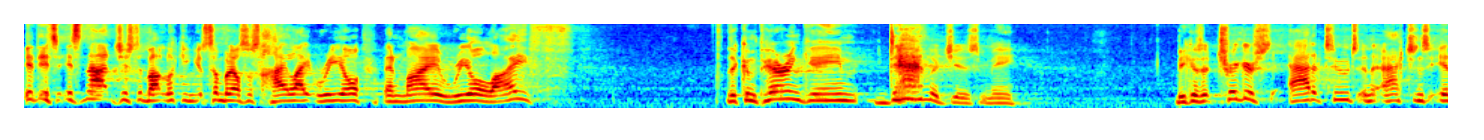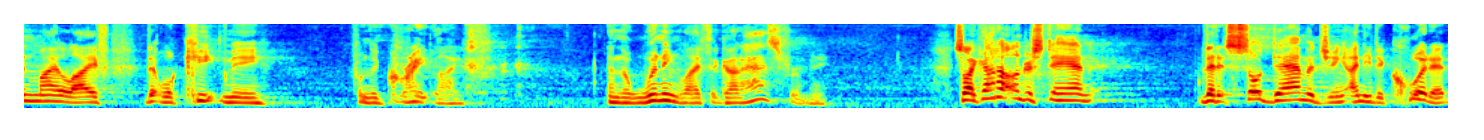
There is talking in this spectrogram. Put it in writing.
It, it's, it's not just about looking at somebody else's highlight reel and my real life. The comparing game damages me because it triggers attitudes and actions in my life that will keep me from the great life and the winning life that God has for me. So I got to understand that it's so damaging, I need to quit it.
